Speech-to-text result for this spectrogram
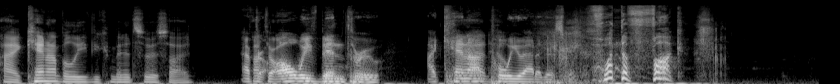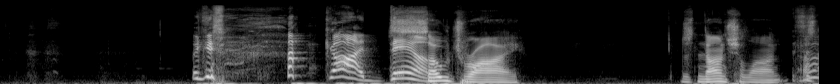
I cannot believe you committed suicide. After, After all we've been, through, I cannot pull help- you out of this one. what the fuck? Like it's God damn. So dry. Just nonchalant. it's, just,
